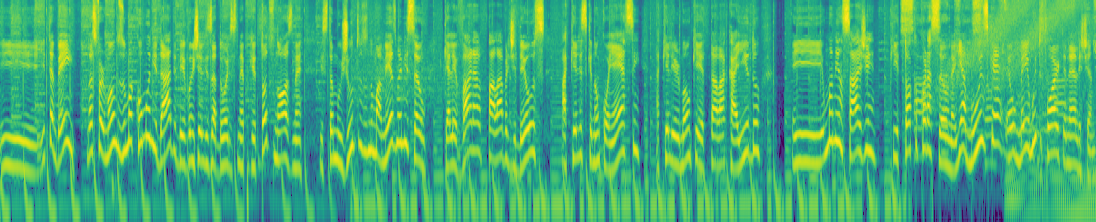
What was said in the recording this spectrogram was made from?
E, e também nós formamos uma comunidade de evangelizadores, né, porque todos nós, né, estamos juntos numa mesma missão, que é levar a palavra de Deus àqueles que não conhecem, aquele irmão que tá lá caído e uma mensagem que toca o coração, né? E a música é um meio muito forte, né, Alexandre?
